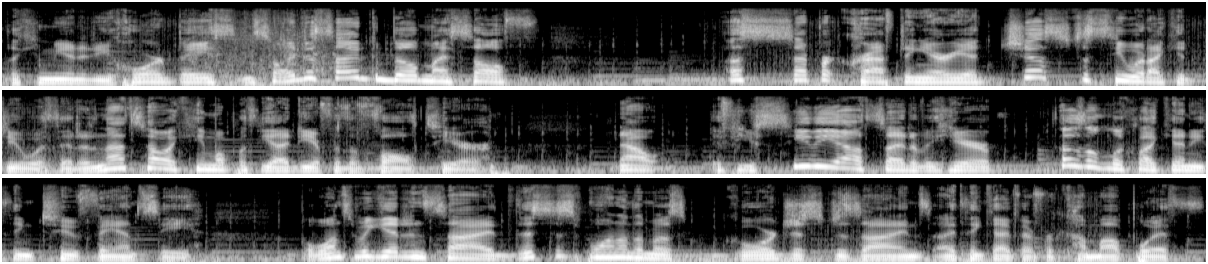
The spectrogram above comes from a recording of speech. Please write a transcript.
the community horde base, and so I decided to build myself a separate crafting area just to see what I could do with it. And that's how I came up with the idea for the vault here. Now, if you see the outside of it here, it doesn't look like anything too fancy. But once we get inside, this is one of the most gorgeous designs I think I've ever come up with.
